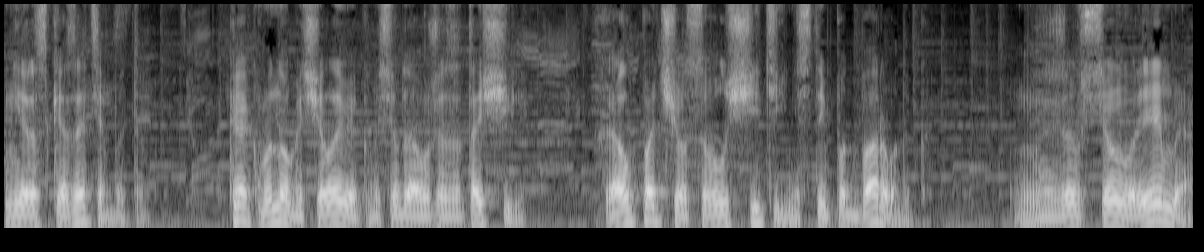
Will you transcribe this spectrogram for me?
не рассказать об этом? Как много человек вы сюда уже затащили? Хал почесывал щетинистый подбородок. За все время?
